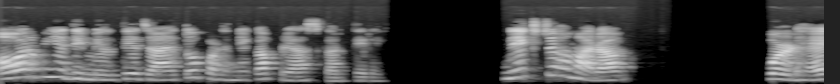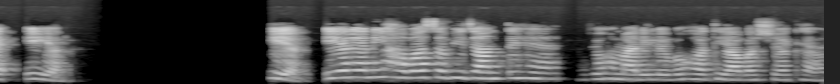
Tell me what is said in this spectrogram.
और भी यदि मिलते जाए तो पढ़ने का प्रयास करते रहिए। नेक्स्ट हमारा वर्ड है एयर एयर एयर यानी हवा सभी जानते हैं, जो हमारे लिए बहुत ही आवश्यक है।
